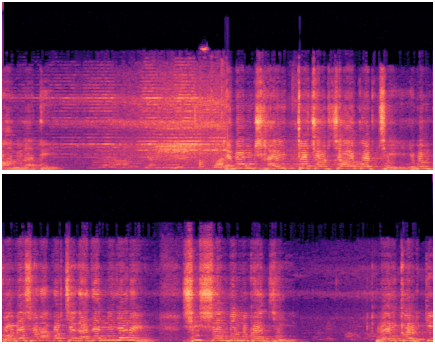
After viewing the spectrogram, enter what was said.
বাংলাতে। এবং সাহিত্য চর্চাও করছে এবং গবেষণা করছে কাদের নিয়ে জানেন শীর্ষেন্দু মুখার্জি কি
